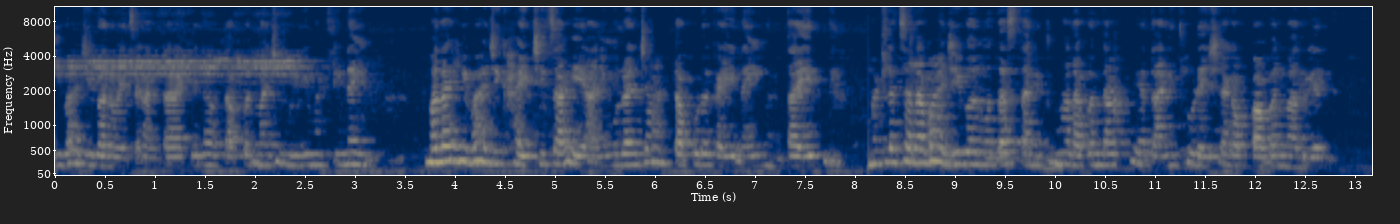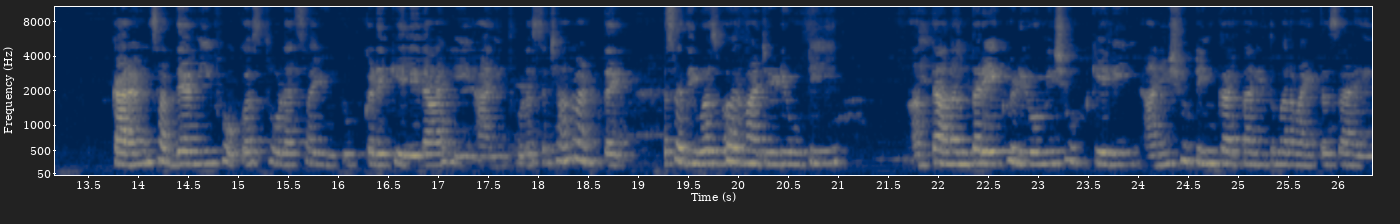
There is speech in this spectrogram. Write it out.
ही भाजी बनवायचा कंटाळा केला होता. पण माझी मुलगी म्हटली नाही मला ही भाजी खायचीच आहे आणि मुलांच्या हट्टापुढं काही नाही म्हणता येत नाही. म्हटलं चला भाजी बनवत असताना तुम्हाला पण दाखवूयात आणि थोड्याशा गप्पा पण मारूयात. कारण सध्या मी फोकस थोडासा यूट्यूबकडे केलेला आहे आणि थोडंसं छान वाटतंय. तसं दिवसभर माझी ड्युटी त्यानंतर एक व्हिडिओ मी शूट केली आणि शूटिंग करताना तुम्हाला माहीतच आहे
